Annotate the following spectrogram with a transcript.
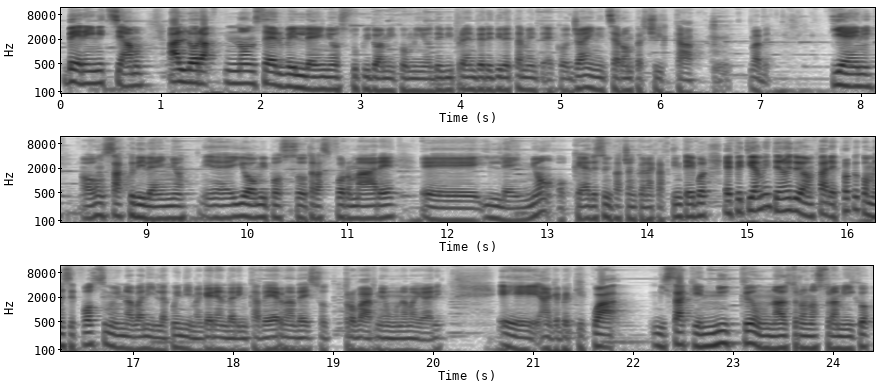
Bene iniziamo. Allora non serve il legno stupido amico mio. Devi prendere direttamente Ecco già inizia a romperci il capo Vabbè. Tieni, ho un sacco di legno. Eh, Io mi posso trasformare eh, il legno Ok, adesso mi faccio anche una crafting table. Effettivamente noi dobbiamo fare proprio come se fossimo in una vanilla Quindi magari andare in caverna adesso Trovarne una magari e anche perché qua mi sa che Nick, un altro nostro amico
